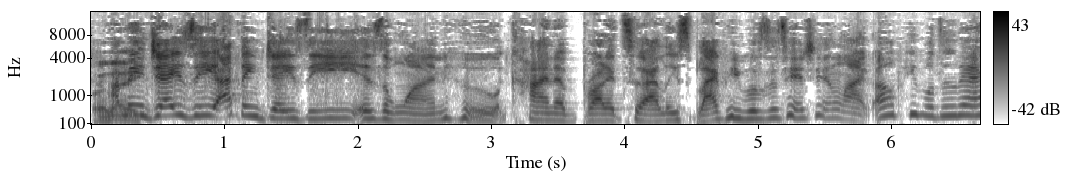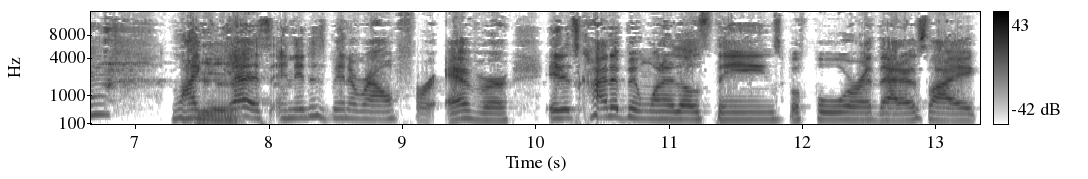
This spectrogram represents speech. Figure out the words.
Like, I mean, Jay Z. I think Jay Z is the one who kind of brought it to at least Black people's attention. Like, oh, people do that. Like, Yeah. yes, and it has been around forever. It has kind of been one of those things before that is like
